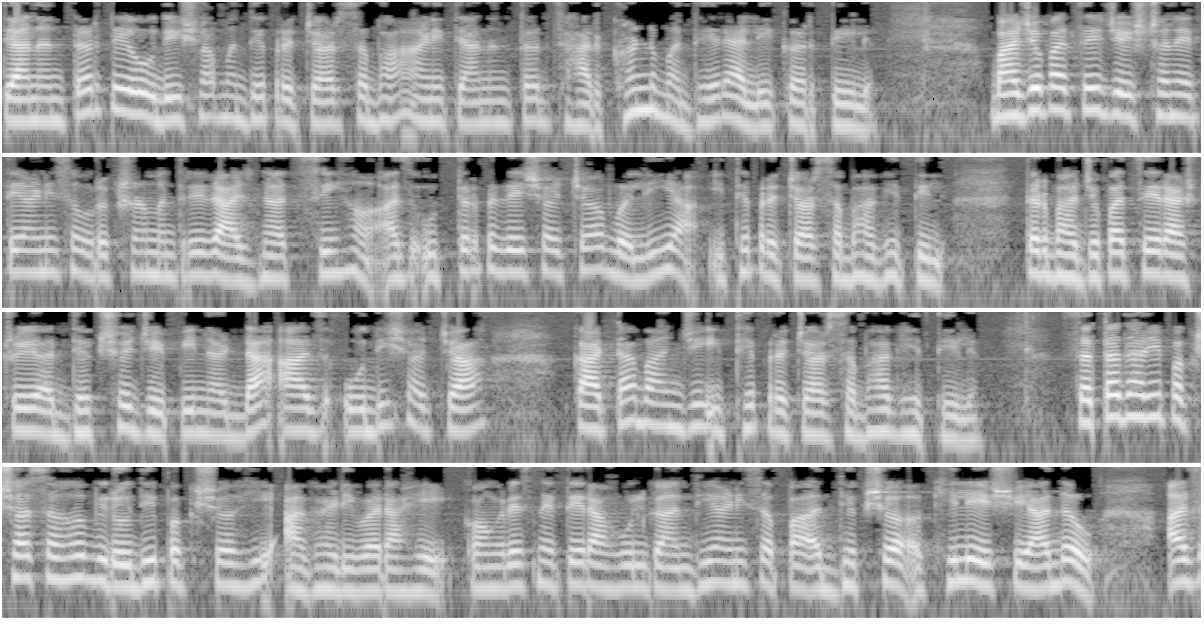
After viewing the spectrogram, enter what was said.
त्यानंतर ते ओदिशामध्ये प्रचारसभा आणि त्यानंतर झारखंडमध्ये रॅली करतील. भाजपाचे ज्येष्ठ नेते आणि संरक्षण मंत्री राजनाथ सिंह आज उत्तर प्रदेशाच्या वलिया इथे प्रचारसभा घेतील. तर भाजपाचे राष्ट्रीय अध्यक्ष जे पी नड्डा आज ओदिशाच्या काटाबांजी इथे प्रचारसभा घेतील. सत्ताधारी पक्षासह विरोधी पक्षही आघाडीवर आहे. काँग्रेस नेते राहुल गांधी आणि सपा अध्यक्ष अखिलेश यादव आज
